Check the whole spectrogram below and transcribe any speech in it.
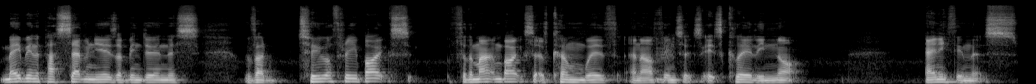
Maybe in the past seven years I've been doing this, we've had two or three bikes for the mountain bikes that have come with an Alfine. Mm. So it's, it's clearly not anything that's,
